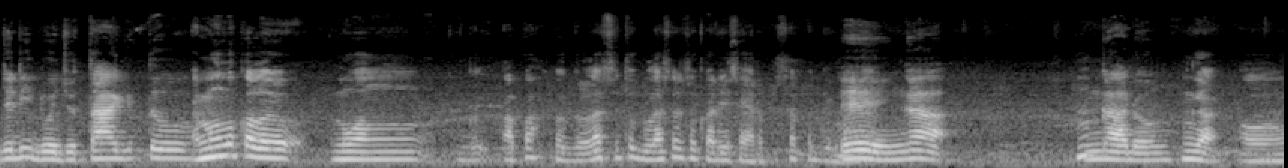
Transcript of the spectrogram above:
jadi 2 juta gitu Emang lu kalau nuang ge- apa ke gelas itu gelasnya suka diservis apa gimana? eh enggak enggak dong Enggak. Oh.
